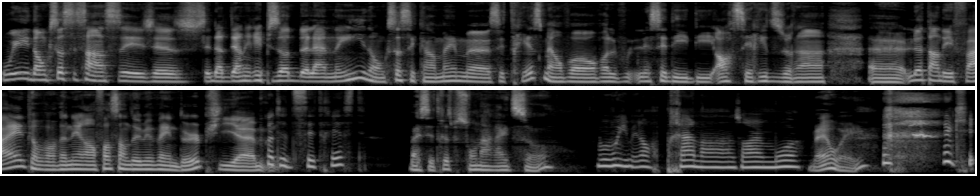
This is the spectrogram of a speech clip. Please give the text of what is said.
Oui, donc ça, c'est censé. C'est notre dernier épisode de l'année. Donc ça, c'est quand même. c'est triste, mais on va, on va laisser des, des hors série durant euh, le temps des fêtes. Puis on va revenir en force en 2022. Puis Pourquoi t'as dit c'est triste? ben, c'est triste parce qu'on arrête ça. Oui, oui, mais là, on reprend dans genre un mois. Ben oui. OK.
